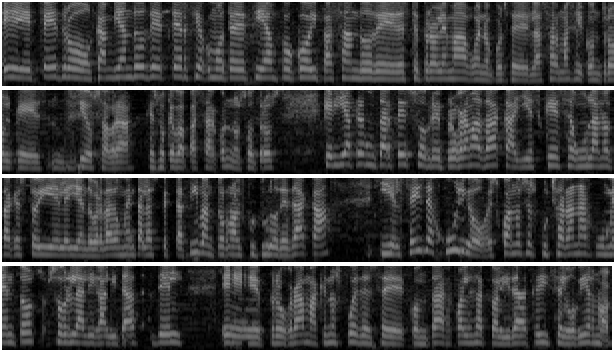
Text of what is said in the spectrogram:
Eh, Pedro, cambiando de tercio, como te decía un poco, y pasando de este problema, bueno, pues de las armas y el control, que Dios sabrá qué es lo que va a pasar con nosotros, quería preguntarte sobre el programa DACA, y es que según la nota que estoy leyendo, ¿verdad? Aumenta la expectativa en torno al futuro de DACA, y el 6 de julio es cuando se escucharán argumentos sobre la legalidad del eh, programa. ¿Qué nos puedes eh, contar? ¿Cuál es la actualidad? ¿Qué dice el gobierno?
